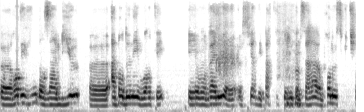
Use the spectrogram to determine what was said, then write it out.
Euh, Rendez-vous dans un lieu euh, abandonné ou hanté. Et on va aller euh, se faire des parties comme ça. On prend nos Switch,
